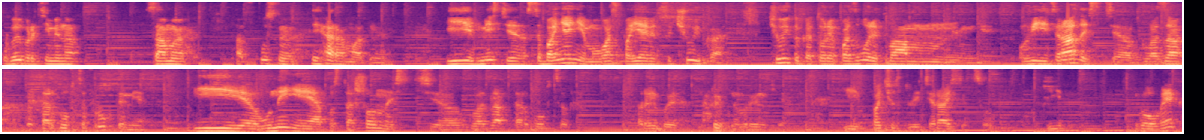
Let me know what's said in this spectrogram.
выбрать именно самую вкусную и ароматную. И вместе с обонянием у вас появится чуйка. Чуйка, которая позволит вам увидеть радость э, в глазах торговцев фруктами и уныние и опустошенность э, в глазах торговцев рыбы на рыбном рынке. и почувствуете разницу. И go back.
